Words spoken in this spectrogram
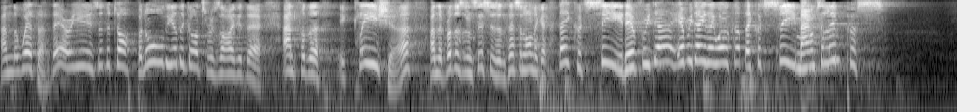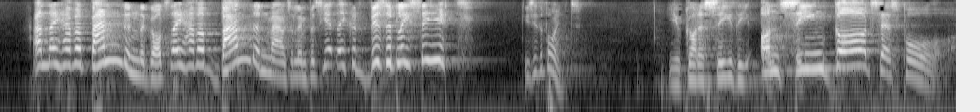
and the weather. There he is at the top, and all the other gods resided there. And for the ecclesia and the brothers and sisters in Thessalonica, they could see it every day. Every day they woke up, they could see Mount Olympus. And they have abandoned the gods. They have abandoned Mount Olympus, yet they could visibly see it. You see the point? You've got to see the unseen God, says Paul.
